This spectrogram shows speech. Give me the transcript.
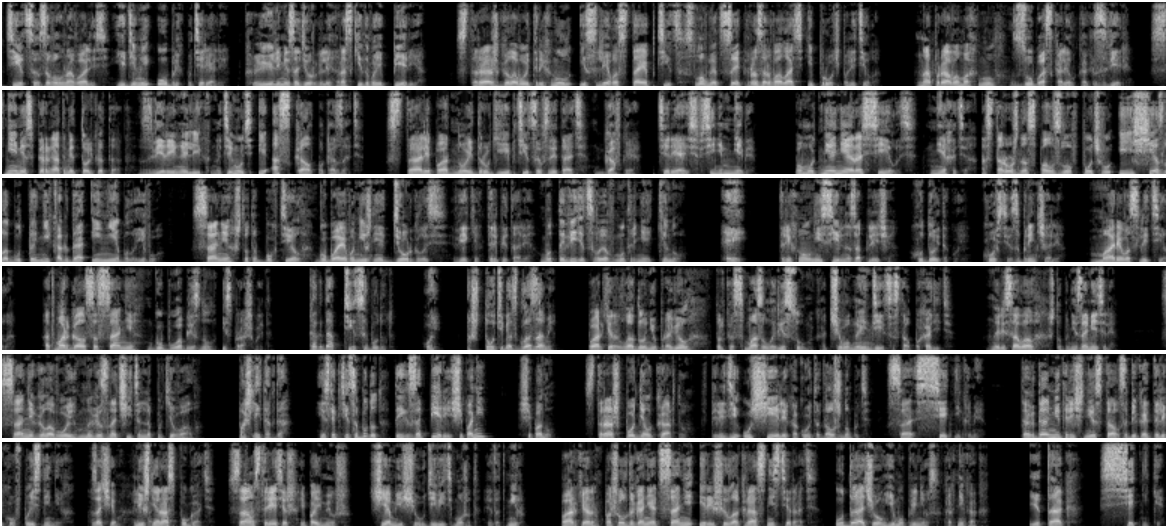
Птицы заволновались, единый облик потеряли. Крыльями задергали, раскидывая перья. Страж головой тряхнул, и слева стая птиц, словно цепь, разорвалась и прочь полетела. Направо махнул, зубы оскалил, как зверь. С ними, с пернатами, только так. Звериный лик натянуть и оскал показать. Стали по одной другие птицы взлетать, гавкая, теряясь в синем небе. Помутнение рассеялось, Нехотя, осторожно сползло в почву и исчезло, будто никогда и не было его. Сани что-то бухтел, губа его нижняя дергалась, веки трепетали, будто видит свое внутреннее кино. «Эй!» Тряхнул не сильно за плечи, худой такой, кости забринчали. Марева слетела. Отморгался Санни, губу облизнул и спрашивает. «Когда птицы будут? Ой, а что у тебя с глазами?» Паркер ладонью провел, только смазал рисунок, отчего на индейца стал походить. Нарисовал, чтобы не заметили. Саня головой многозначительно покивал. «Пошли тогда. Если птицы будут, ты их за перья щипани». «Щипану». Страж поднял карту. Впереди ущелье какое-то должно быть. Со сетниками. Тогда Митрич не стал забегать далеко в пояснениях. Зачем лишний раз пугать? Сам встретишь и поймешь, чем еще удивить может этот мир. Паркер пошел догонять сани и решил окрас не стирать. Удачу он ему принес, как-никак. Итак, сетники.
